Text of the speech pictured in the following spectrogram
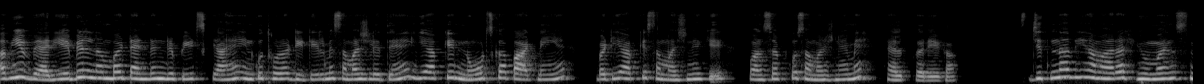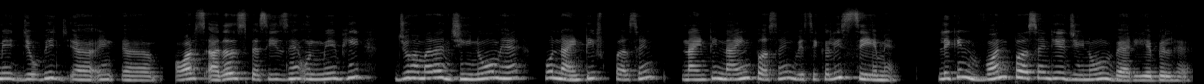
अब ये वेरिएबल नंबर टेंडम रिपीट्स क्या हैं, इनको थोड़ा डिटेल में समझ लेते हैं। ये आपके नोट्स का पार्ट नहीं है बट ये आपके समझने के कॉन्सेप्ट को समझने में हेल्प करेगा। जितना भी हमारा ह्यूमंस में जो भी और अदर स्पेसीज़ हैं, उनमें भी जो हमारा जीनोम है, वो ninety percent ninety nine percent basically same है। लेकिन वन परसेंट ये जीनोम वेरिएबल है।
